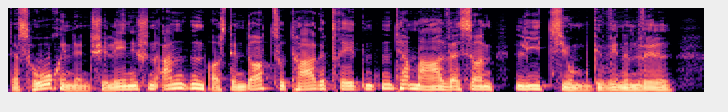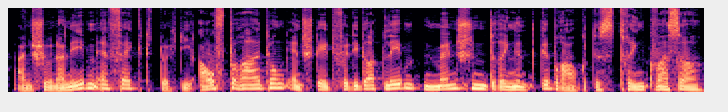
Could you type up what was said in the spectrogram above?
das hoch in den chilenischen Anden aus den dort zutage tretenden Thermalwässern Lithium gewinnen will. Ein schöner Nebeneffekt, durch die Aufbereitung entsteht für die dort lebenden Menschen dringend gebrauchtes Trinkwasser.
